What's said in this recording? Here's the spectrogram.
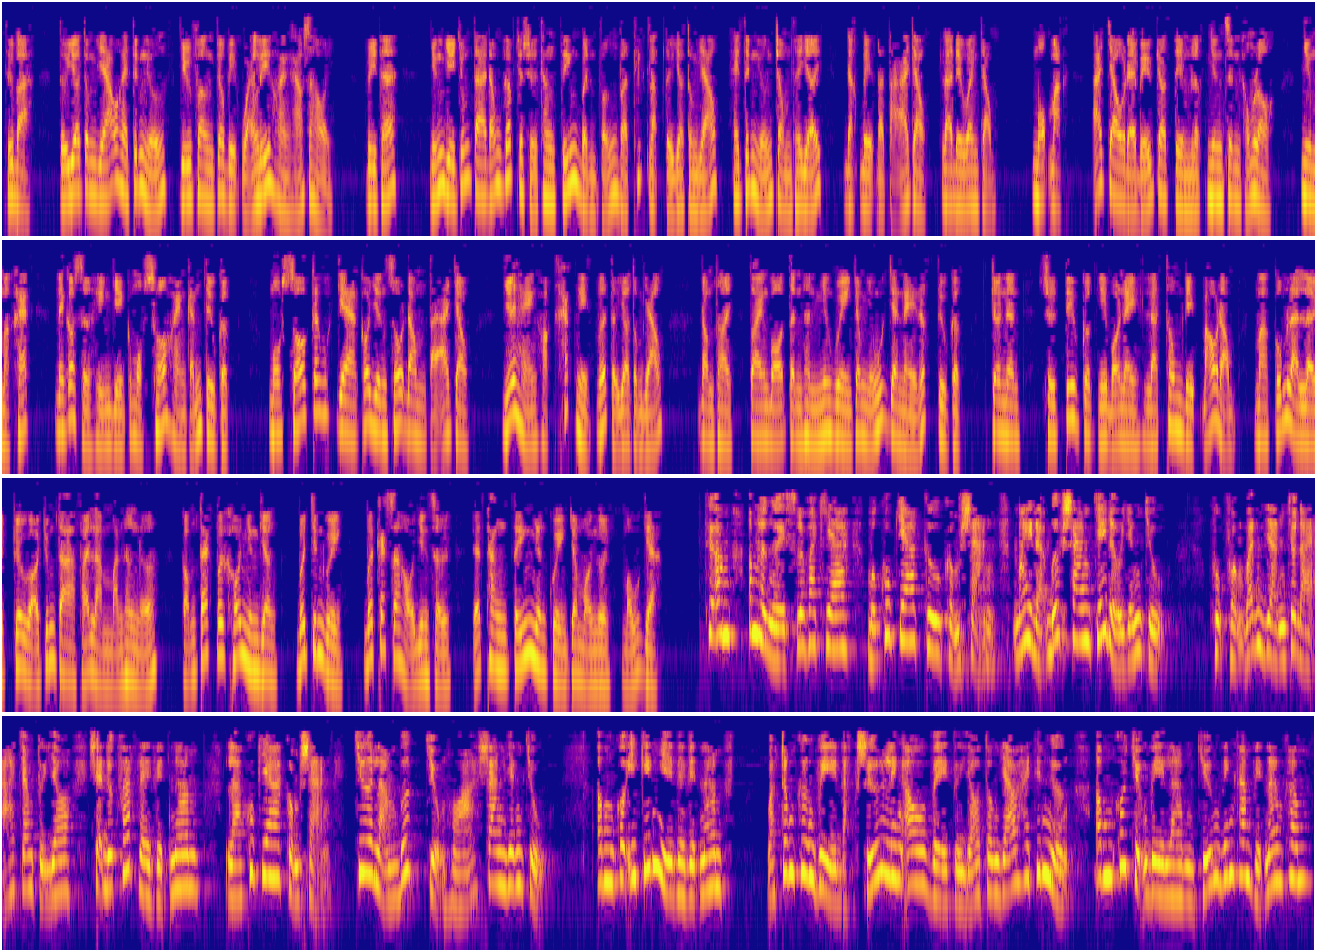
Thứ ba, tự do tôn giáo hay tín ngưỡng dự phần cho việc quản lý hoàn hảo xã hội. Vì thế, những gì chúng ta đóng góp cho sự thăng tiến bền vững và thiết lập tự do tôn giáo hay tín ngưỡng trong thế giới, đặc biệt là tại Á Châu, là điều quan trọng. Một mặt, Á Châu đại biểu cho tiềm lực nhân sinh khổng lồ, nhưng mặt khác, đang có sự hiện diện của một số hoàn cảnh tiêu cực. Một số các quốc gia có dân số đông tại Á Châu, giới hạn hoặc khắc nghiệt với tự do tôn giáo, Đồng thời, toàn bộ tình hình nhân quyền trong những quốc gia này rất tiêu cực, cho nên sự tiêu cực như bộ này là thông điệp báo động mà cũng là lời kêu gọi chúng ta phải làm mạnh hơn nữa, cộng tác với khối nhân dân, với chính quyền, với các xã hội dân sự để thăng tiến nhân quyền cho mọi người, mọi quốc gia. Thưa ông, ông là người Slovakia, một quốc gia cựu cộng sản, nay đã bước sang chế độ dân chủ. Cuộc phỏng vấn dành cho đại Á Châu Tự Do sẽ được phát về Việt Nam là quốc gia cộng sản chưa làm bước chuyển hóa sang dân chủ. Ông có ý kiến gì về Việt Nam và trong cương vị đặc sứ Liên Âu về tự do tôn giáo hay tín ngưỡng, ông có chuẩn bị làm chuyến viếng thăm Việt Nam không?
